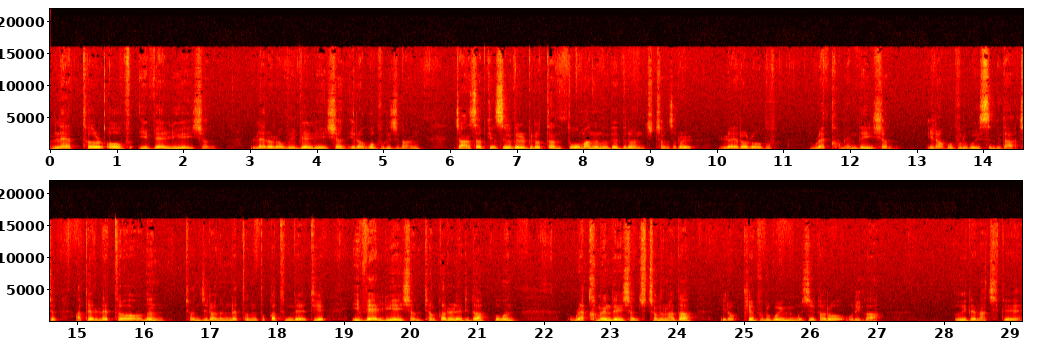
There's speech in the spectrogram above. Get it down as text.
Letter of Evaluation, Letter of Evaluation이라고 부르지만 존스 홉킨스 의대를 비롯한 또 많은 의대들은 추천서를 Letter of Recommendation이라고 부르고 있습니다. 즉 앞에 letter는 편지라는 letter는 똑같은데 뒤에 evaluation 평가를 내리다 혹은 recommendation 추천을 하다 이렇게 부르고 있는 것이 바로 우리가 의대나 치대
